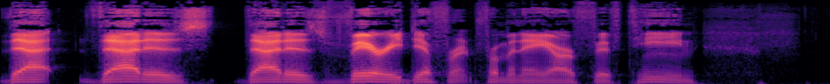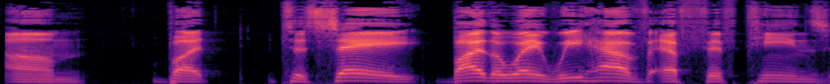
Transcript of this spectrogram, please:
That that is that is very different from an AR-15. Um, but to say, by the way, we have F-15s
